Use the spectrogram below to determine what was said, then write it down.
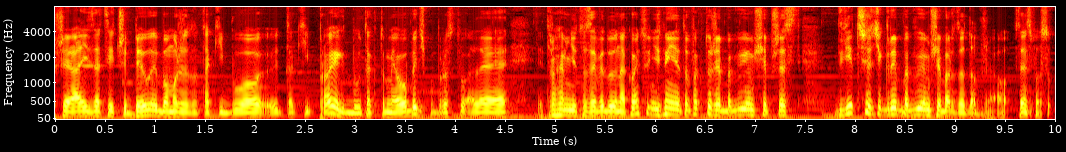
przy realizacji, czy były, bo może to taki było, taki projekt był, tak to miało być po prostu, ale trochę mnie to zawiodło na końcu. Nie zmienia to faktu, że bawiłem się przez dwie trzecie gry, bawiłem się bardzo dobrze, o, w ten sposób.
